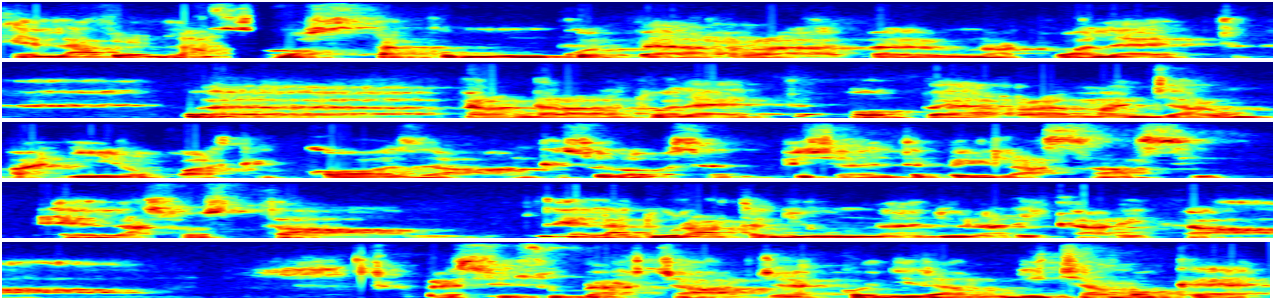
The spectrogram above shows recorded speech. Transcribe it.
e la, sì. la, sosta comunque per, per una toilette eh, per andare alla toilette o per mangiare un panino o qualche cosa anche solo semplicemente per rilassarsi è la sosta è la durata di, un, di una ricarica presso il supercharge ecco diciamo che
